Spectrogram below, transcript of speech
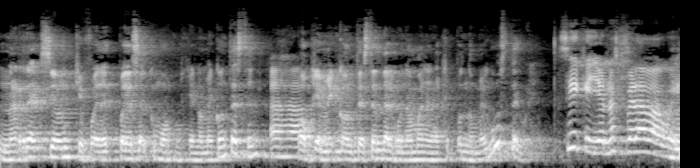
una reacción que puede, puede ser como que no me contesten, Ajá. o que me contesten de alguna manera que pues no me guste, güey. Sí, que yo no esperaba, güey.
